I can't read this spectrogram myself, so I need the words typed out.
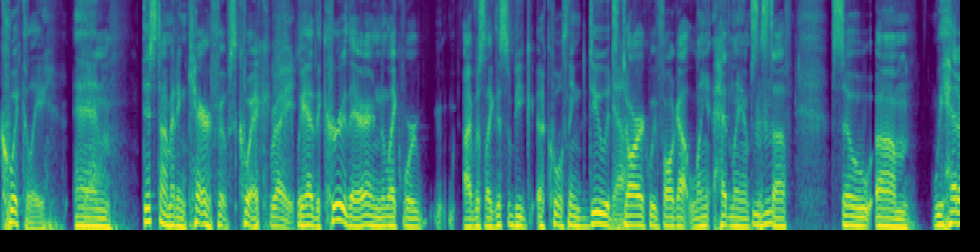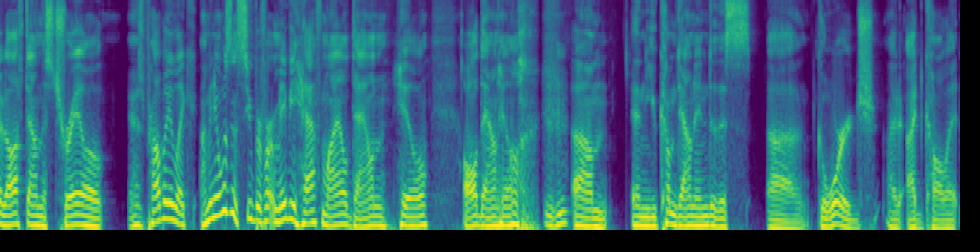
quickly. And this time I didn't care if it was quick. Right. We had the crew there and like we're, I was like, this would be a cool thing to do. It's Yeah. dark. We've all got lamp, headlamps and stuff. So um, we headed off down this trail. It was probably like, I mean, it wasn't super far, maybe half mile downhill, all downhill. Um, and you come down into this uh, gorge, I'd, I'd call it,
